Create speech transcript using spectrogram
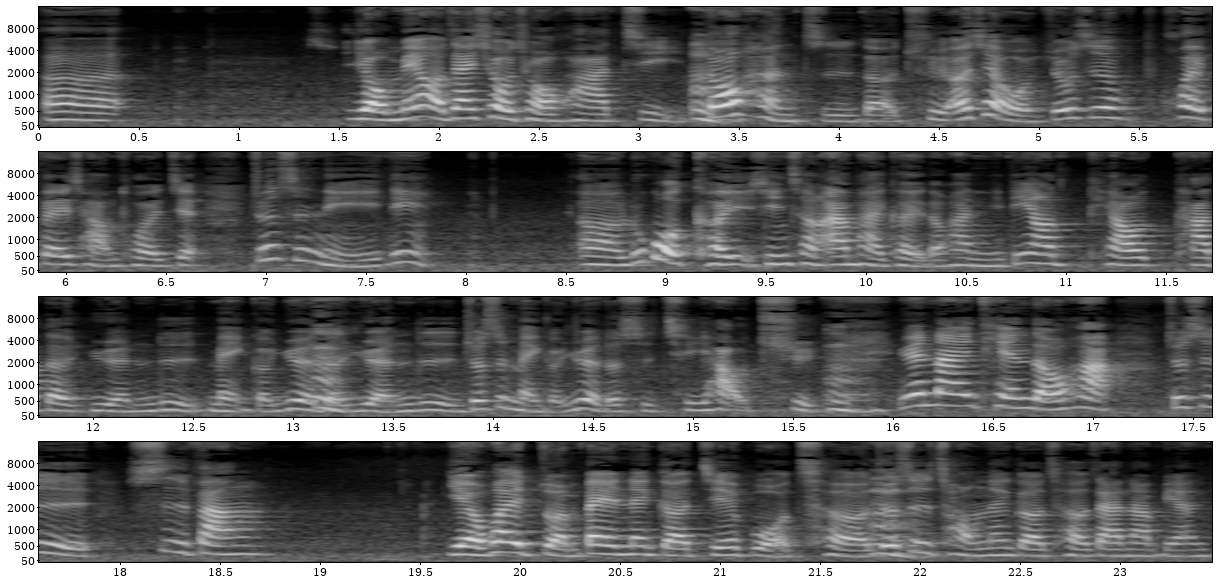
呃有没有在绣球花季，都很值得去，嗯，而且我就是会非常推荐，就是你一定。呃，如果可以行程安排可以的话，你一定要挑它的元日，每个月的元日，嗯、就是每个月的十七号去。嗯，因为那一天的话，就是四方也会准备那个接驳车，嗯、就是从那个车站那边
